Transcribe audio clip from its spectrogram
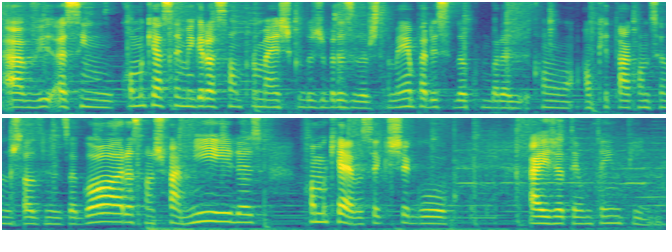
a, assim, como que é essa imigração para o México dos brasileiros também é parecida com, com o que está acontecendo nos Estados Unidos agora? São as famílias? Como que é? Você que chegou aí já tem um tempinho.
